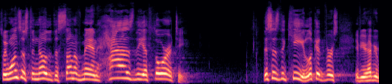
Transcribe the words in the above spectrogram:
So he wants us to know that the Son of Man has the authority. This is the key. Look at verse, if you have your,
